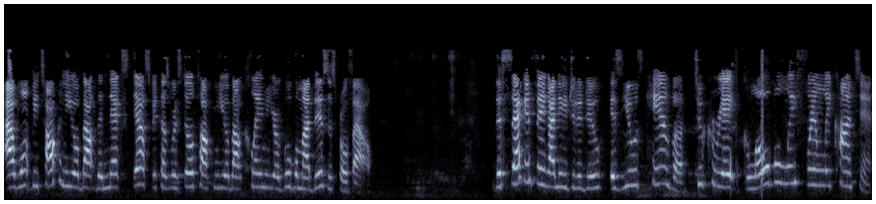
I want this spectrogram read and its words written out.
I won't be talking to you about the next steps because we're still talking to you about claiming your Google My Business profile. The second thing I need you to do is use Canva to create globally friendly content.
